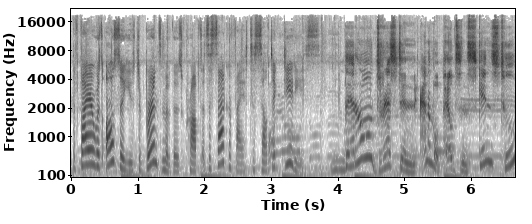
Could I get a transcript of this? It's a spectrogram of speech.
The fire was also used to burn some of those crops as a sacrifice to Celtic deities. They're all dressed in animal pelts and skins, too?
